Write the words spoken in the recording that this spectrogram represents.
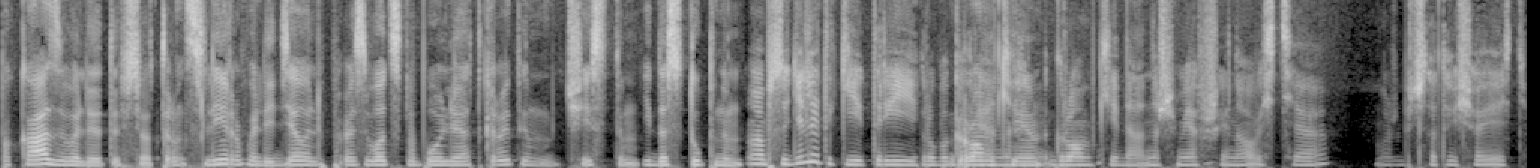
показывали это все, транслировали, делали производство более открытым, чистым и доступным. Мы обсудили такие три, грубо говоря, Громкие. на- громкие, да, нашумевшие новости. Может быть, что-то еще есть?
